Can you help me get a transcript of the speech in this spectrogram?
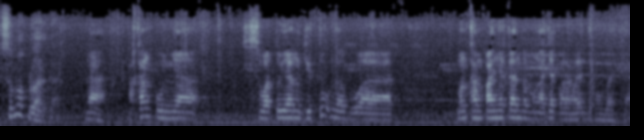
Semua keluarga. Nah, Akang punya sesuatu yang jitu nggak buat mengkampanyekan atau mengajak orang lain untuk membaca.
